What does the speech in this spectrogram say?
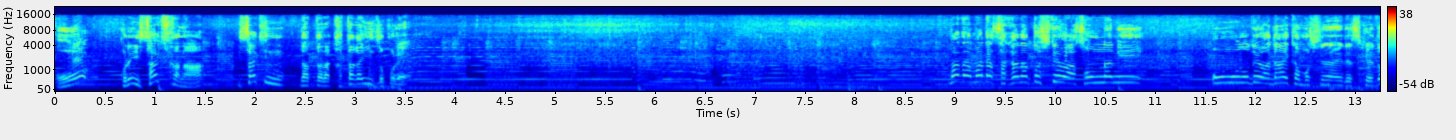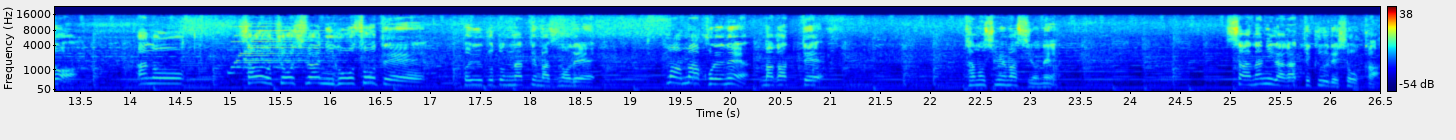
お？これイサキかな？イサキだったら型がいいぞこれ。まだまだ魚としてはそんなに大物ではないかもしれないですけどあの竿の調子は2号想定ということになってますのでまあまあこれね曲がって楽しめますよね。さあ何が上がってくるでしょうか。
